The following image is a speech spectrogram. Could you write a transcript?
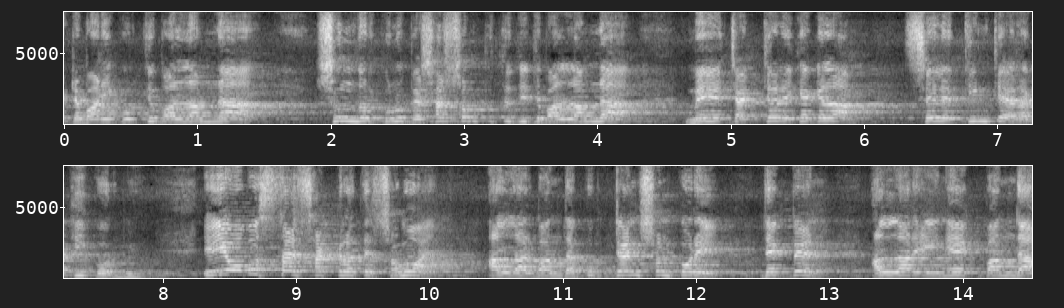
একটা বাড়ি করতে পারলাম না, সুন্দর কোনো বেসার সম্পত্তি দিতে পারলাম না, মেয়ে চারটা রেখে গেলাম, ছেলে তিনটে, এরা কি করবে? এই অবস্থায় সাকরাতের সময় আল্লাহর বান্দা খুব টেনশন করে, দেখবেন আল্লাহর এই নেক বান্দা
